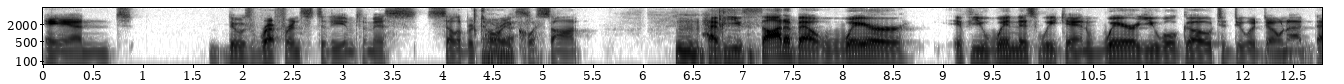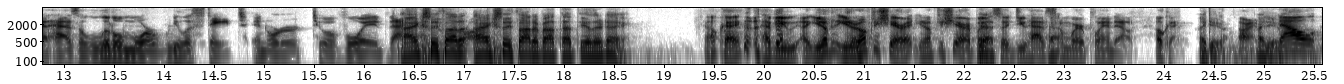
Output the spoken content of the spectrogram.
And there was reference to the infamous celebratory Oh, yes. croissant. Hmm. Have you thought about where, if you win this weekend, where you will go to do a donut that has a little more real estate in order to avoid that? I actually thought problem? I actually thought about that the other day. Okay. Have you? uh, You don't. Have to, you don't have to share it. You don't have to share it. But Yes. so do you have Yeah. somewhere planned out? Okay. I do. All right. I do. Now,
